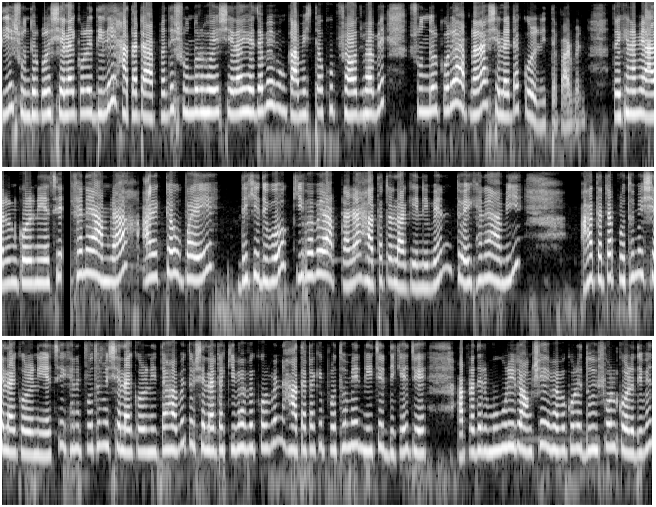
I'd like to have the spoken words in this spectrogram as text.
দিয়ে সুন্দর করে সেলাই করে দিলে হাতাটা আপনাদের সুন্দর হয়ে সেলাই হয়ে যাবে এবং কামিজটাও খুব সহজভাবে সুন্দর করে আপনারা সেলাইটা করে নিতে পারবেন। তো এখানে আমি আয়রন করে নিয়েছি। এখানে আমরা আরেকটা উপায়ে দেখিয়ে দিব কীভাবে আপনারা হাতাটা লাগিয়ে নেবেন। তো এখানে আমি হাতাটা প্রথমে সেলাই করে নিয়েছি। এখানে প্রথমে সেলাই করে নিতে হবে। তো সেলাইটা কীভাবে করবেন? হাতাটাকে প্রথমে নিচের দিকে যে আপনাদের মুহুরির অংশে এভাবে করে দুই ফোল্ড করে দিবেন।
